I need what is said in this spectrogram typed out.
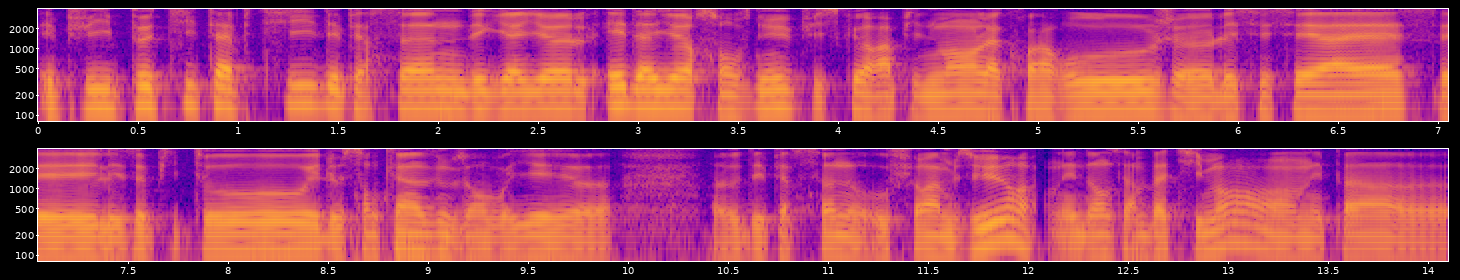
Et puis petit à petit, des personnes, des gailleuls et d'ailleurs sont venus, puisque rapidement la Croix-Rouge, euh, les CCAS et les hôpitaux et le 115 nous ont envoyé euh, euh, des personnes au, fur et à mesure. On est dans un bâtiment, on n'est pas euh,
